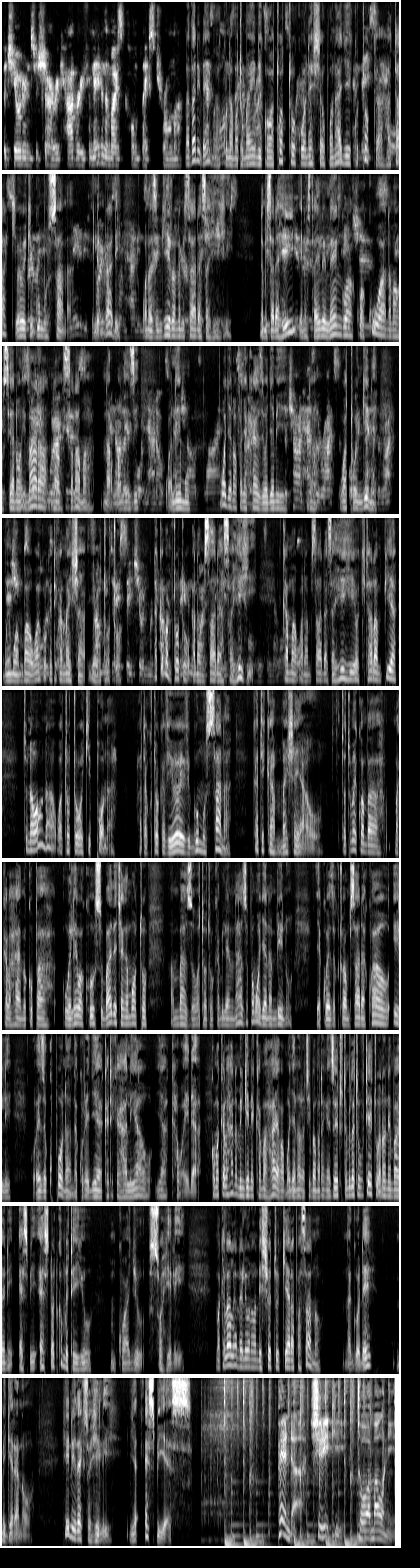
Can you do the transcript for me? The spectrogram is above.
for children to show recovery from even the most complex trauma. Nadhani daima kuna matumaini kwa watoto kuonyesha uponaji kutoka hata kiwewe kigumu sana, ili mradi wanazingirwa na misaada sahihi. Na misaada hii inastahili lengwa kwa kuwa na mahusiano imara na salama na walezi, walimu, pamoja na wafanyakazi wa jamii na watu wengine muhimu ambao wako katika maisha ya watoto. Na kama mtoto ana msaada sahihi, kama wana msaada sahihi wa kitaalam, pia tunawaona watoto wakipona hata kutoka viwewe vigumu sana katika maisha yao. Tunatumai kwamba makala haya yamekupa uelewa kuhusu baadhi ya changamoto ambazo watoto hukabiliana nazo pamoja na mbinu ya kuweza kutoa msaada kwao ili waweze kupona na kurejea katika hali yao ya kawaida. Kwa makala haya mengine kama haya, pamoja na ratiba matangazo yetu, tembelea tovuti yetu anaone ambayo ni sbs.com.au mkwaju Swahili. Makala aliandaliwa na waandishi wetu Kiara Pasano na Gode Migerano. Hii ni idhaa Kiswahili ya SBS. Penda, shiriki, toa maoni.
